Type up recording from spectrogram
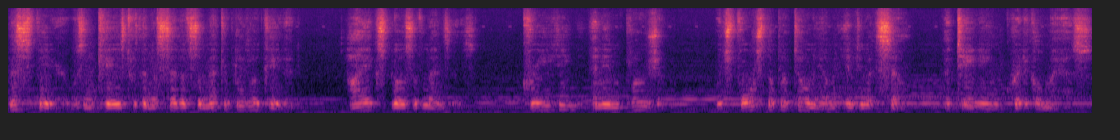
This sphere was encased within a set of symmetrically located, high-explosive lenses, creating an implosion which forced the plutonium into itself, attaining critical mass.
